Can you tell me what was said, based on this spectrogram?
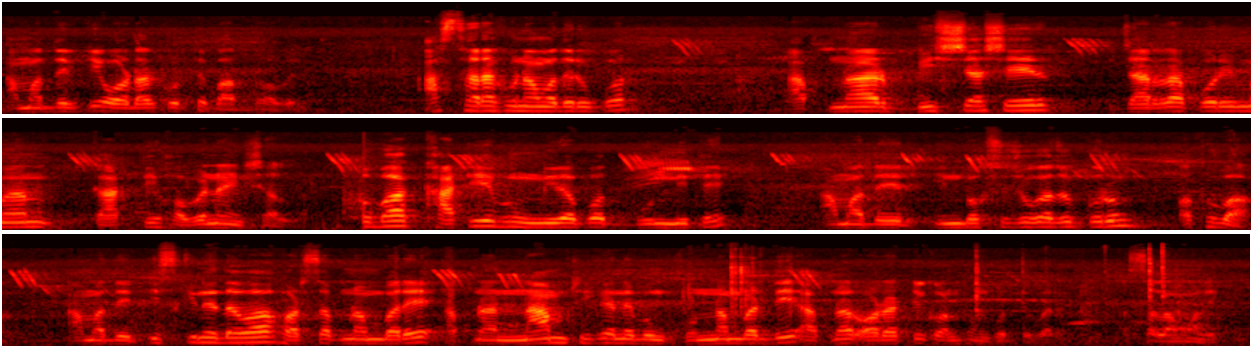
আমাদেরকে অর্ডার করতে বাধ্য হবেন। আস্থা রাখুন আমাদের উপর। আপনার বিশ্বাসের যারা পরিমাণ ঘাটতি হবে না ইনশাল্লাহ। অথবা খাঁটি এবং নিরাপদ গুণ নিতে আমাদের ইনবক্সে যোগাযোগ করুন অথবা আমাদের স্ক্রিনে দেওয়া হোয়াটসঅ্যাপ নম্বরে আপনার নাম, ঠিকানা এবং ফোন নাম্বার দিয়ে আপনার অর্ডারটি কনফার্ম করতে পারেন। আসসালামু আলাইকুম।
